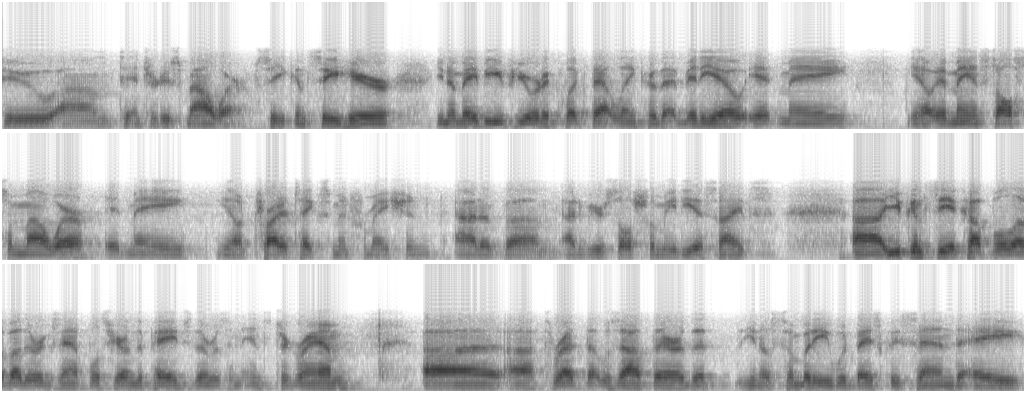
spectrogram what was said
to um, to introduce malware. So you can see here, you know, maybe if you were to click that link or that video, it may you know it may install some malware. It may you know try to take some information out of out of your social media sites. Uh, you can see a couple of other examples here on the page. There was an Instagram uh, uh, threat that was out there that you know somebody would basically send a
